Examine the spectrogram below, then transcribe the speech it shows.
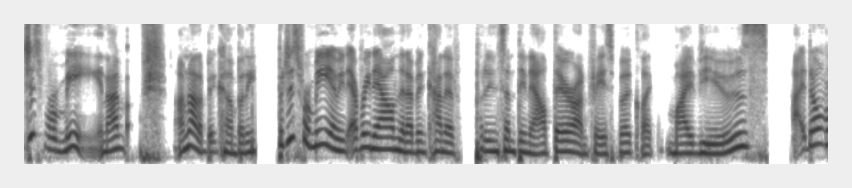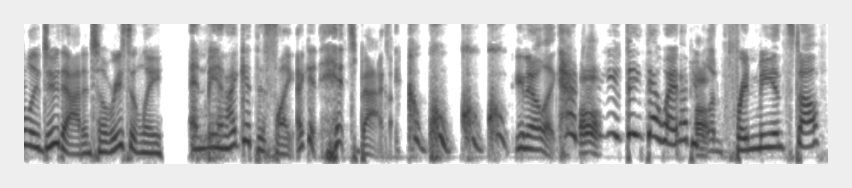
just for me, and I'm I'm not a big company, but just for me, I mean, every now and then I've been kind of putting something out there on Facebook, like my views. I don't really do that until recently. And man, I get this like I get hits back, like coo, coo, coo, coo, you know, like how do Oh. you think that way? I've had people Oh. unfriend me and stuff.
